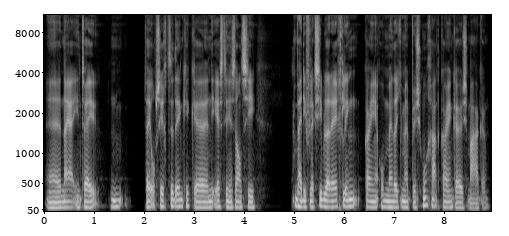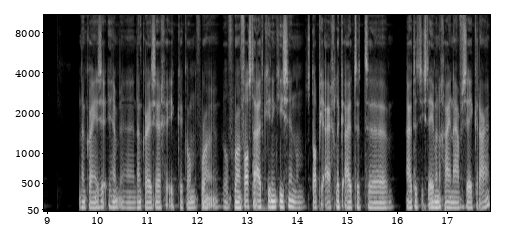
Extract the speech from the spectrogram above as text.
nou ja, in twee, in twee opzichten denk ik. in de eerste instantie bij die flexibele regeling kan je op het moment dat je met pensioen gaat, kan je een keuze maken. Dan kan je, eh, dan kan je zeggen, ik kan voor, wil voor een vaste uitkering kiezen. En dan stap je eigenlijk uit het, uh, uit het systeem en dan ga je naar verzekeraar.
